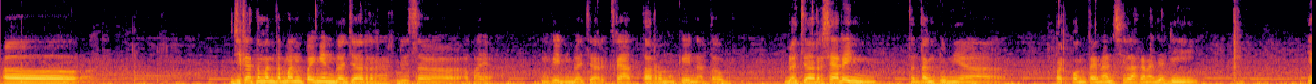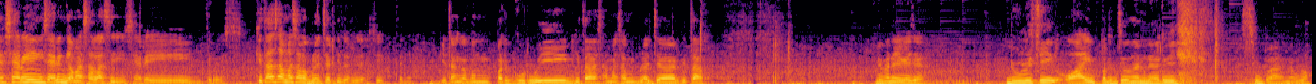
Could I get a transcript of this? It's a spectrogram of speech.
uh, jika teman-teman pengen belajar bisa apa ya? Mungkin belajar kreator mungkin atau belajar sharing tentang dunia perkontenan silahkan aja di ya sharing sharing nggak masalah sih sharing terus kita sama-sama belajar gitu aja sih kita nggak memperguruin kita sama-sama belajar kita gimana ya guys ya? Dulu sih wah perjuangan dari subhanallah.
